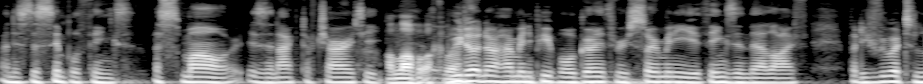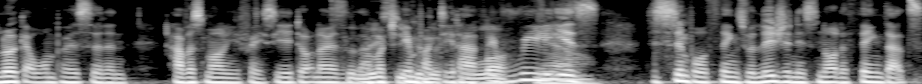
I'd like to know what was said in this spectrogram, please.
And it's the simple things. A smile is an act of charity. Allahu Akbar. We don't know how many people are going through so many things in their life, but if you were to look at one person and have a smile on your face, you don't know It's the how much least you could impact it could have. It really Yeah. is the simple things. Religion is not a thing that's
